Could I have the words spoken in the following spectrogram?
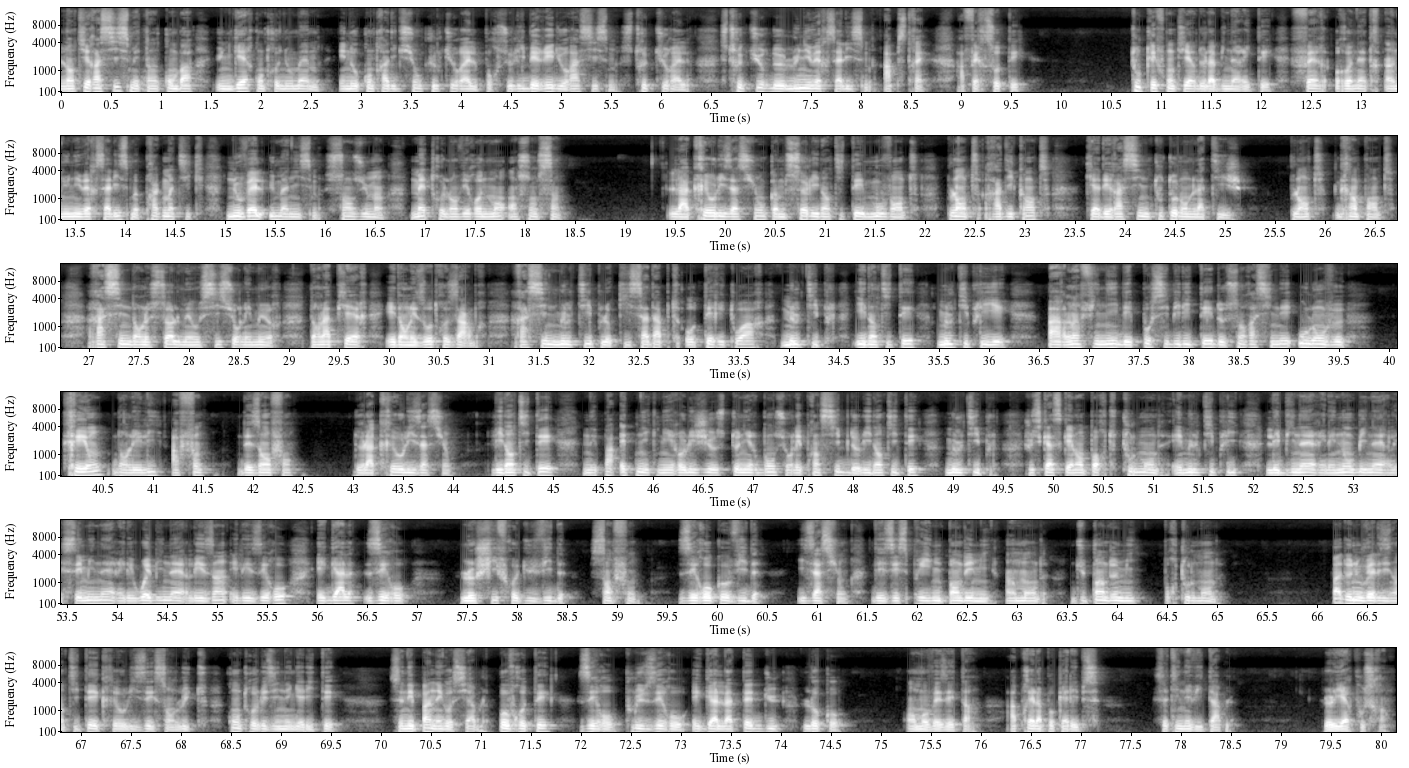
L'antiracisme est un combat, une guerre contre nous-mêmes et nos contradictions culturelles pour se libérer du racisme structurel, structure de l'universalisme abstrait, à faire sauter toutes les frontières de la binarité, faire renaître un universalisme pragmatique, nouvel humanisme, sans humain, mettre l'environnement en son sein. La créolisation comme seule identité mouvante, plante radicante qui a des racines tout au long de la tige. Plante grimpante, racines dans le sol mais aussi sur les murs, dans la pierre et dans les autres arbres, racines multiples qui s'adaptent au territoire, multiples, identités multipliées, par l'infini des possibilités de s'enraciner où l'on veut. Créons dans les lits à fond des enfants, de la créolisation. L'identité n'est pas ethnique ni religieuse, tenir bon sur les principes de l'identité multiple, jusqu'à ce qu'elle emporte tout le monde et multiplie les binaires et les non-binaires, les séminaires et les webinaires, les uns et les zéros égale zéro. Le chiffre du vide, sans fond. Zéro Covid, isation, des esprits, une pandémie, un monde, du pain de mie pour tout le monde. Pas de nouvelles identités créolisées sans lutte contre les inégalités. Ce n'est pas négociable. Pauvreté, 0 plus 0 égale la tête du loco, en mauvais état, après l'apocalypse. C'est inévitable. Le lierre poussera.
